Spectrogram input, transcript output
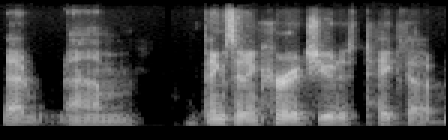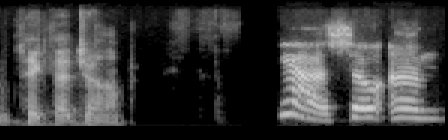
that um, things that encourage you to take the take that jump? Yeah so um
